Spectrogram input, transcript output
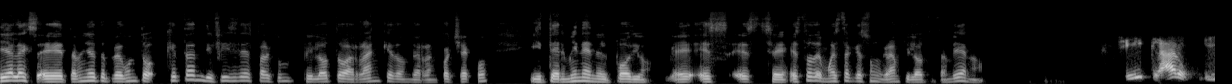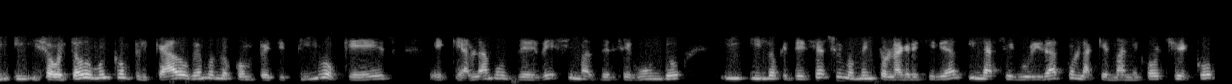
Y Alex, eh, también yo te pregunto, ¿qué tan difícil es para que un piloto arranque donde arrancó Checo y termine en el podio? Eh, es, es, esto demuestra que es un gran piloto también, ¿no? Sí, claro, y, y, sobre todo muy complicado, vemos lo competitivo que es, eh, que hablamos de décimas de segundo, y, y lo que te decía hace un momento, la agresividad y la seguridad con la que manejó Checo,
